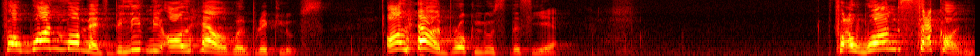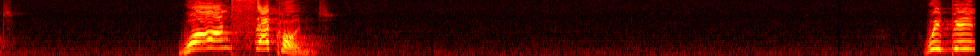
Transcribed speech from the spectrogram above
for one moment, believe me, all hell will break loose. All hell broke loose this year. For one second. One second. We've been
